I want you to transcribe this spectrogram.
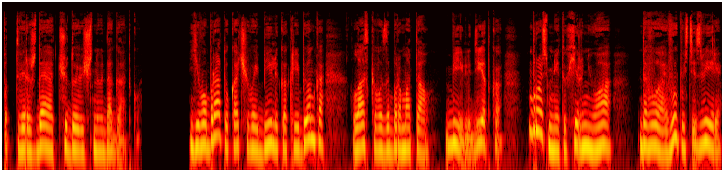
подтверждая чудовищную догадку. Его брат, укачивая Билли как ребенка, ласково забормотал. «Билли, детка, брось мне эту херню, а? Давай, выпусти зверя,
